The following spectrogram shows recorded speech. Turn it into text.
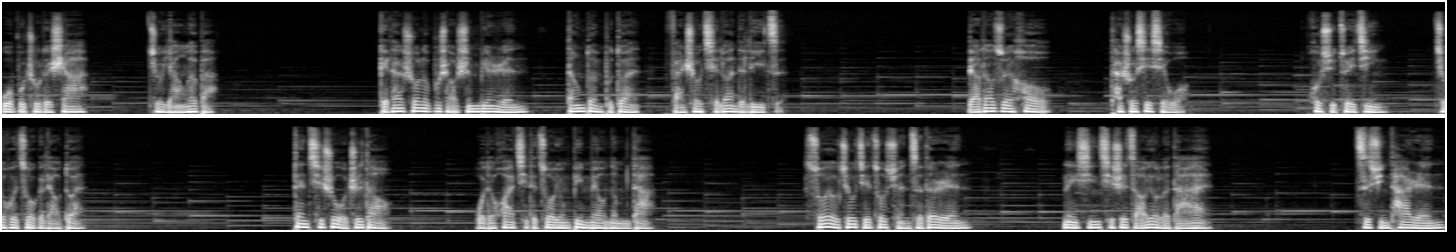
握不住的沙，就扬了吧。给他说了不少身边人当断不断、反受其乱的例子。聊到最后，他说谢谢我。或许最近就会做个了断，但其实我知道，我的话起的作用并没有那么大。所有纠结做选择的人，内心其实早有了答案。咨询他人，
